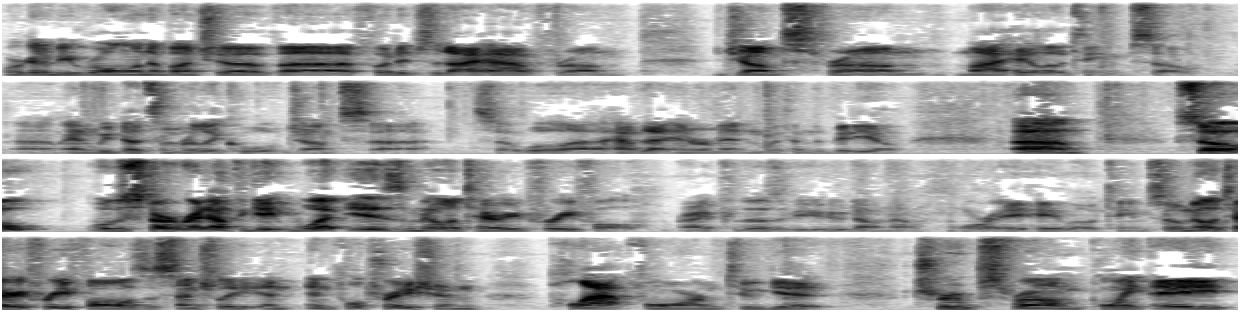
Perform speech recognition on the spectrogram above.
we're going to be rolling a bunch of uh, footage that I have from jumps from my Halo team. So, um, and we've done some really cool jumps. Uh, so we'll uh, have that intermittent within the video. So we'll just start right out the gate. What is military freefall, right? For those of you who don't know, or a Halo team. So military freefall is essentially an infiltration platform to get troops from point A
